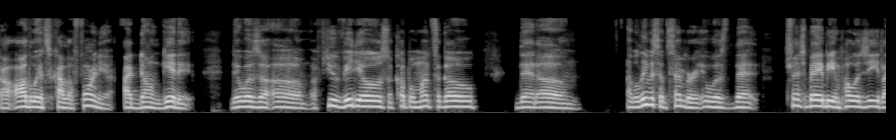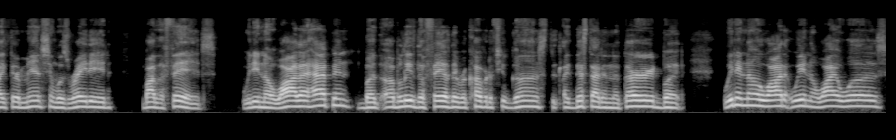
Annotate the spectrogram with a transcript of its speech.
got all the way to California. I don't get it. There was a um, a few videos a couple months ago that um I believe it's September. It was that Trench Baby and Polo G, like their mansion was raided by the feds. We didn't know why that happened, but I believe the feds they recovered a few guns, like this, that, and the third. But we didn't know why. We didn't know why it was.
